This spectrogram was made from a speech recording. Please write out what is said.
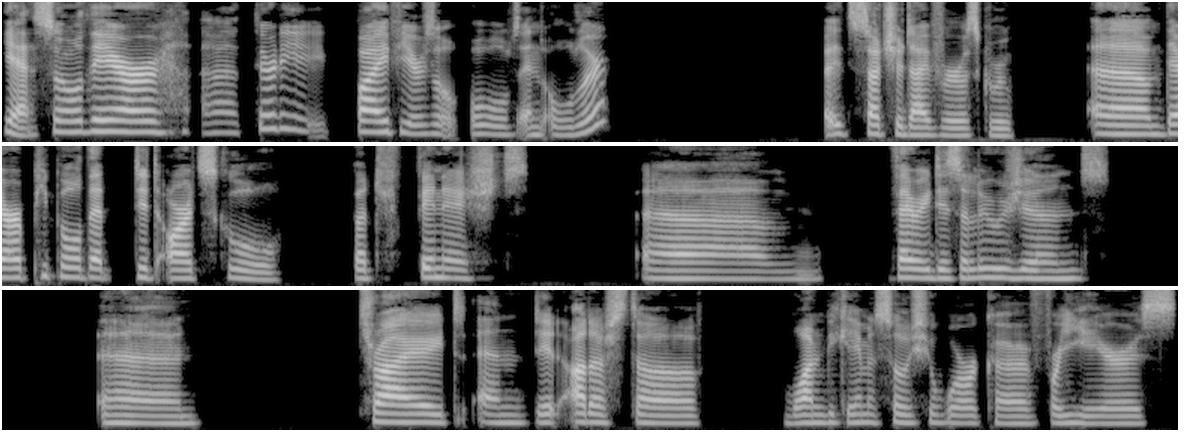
Yeah, so they're uh, 35 years old and older. It's such a diverse group. Um, there are people that did art school but finished um, very disillusioned and tried and did other stuff. One became a social worker for years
